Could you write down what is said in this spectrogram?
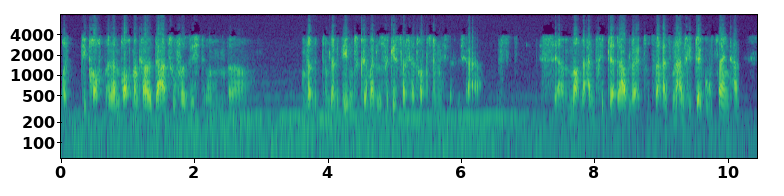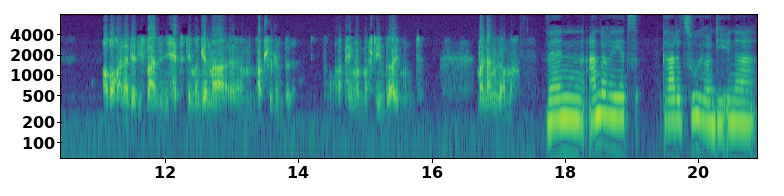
und die braucht man, dann braucht man gerade da Zuversicht, um, äh, um damit, um damit leben zu können, weil du vergisst das ja trotzdem nicht. Das ist ja, das ist ja immer noch ein Antrieb, der da bleibt sozusagen. Also ein Antrieb, der gut sein kann, aber auch einer, der dich wahnsinnig hetzt, den man gerne mal ähm, abschütteln will. So abhängen und mal stehen bleiben und mal langsam machen. Wenn andere jetzt gerade zuhören, die in einer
